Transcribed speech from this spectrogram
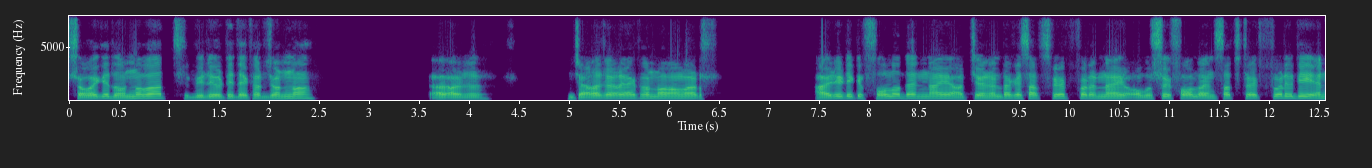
সবাইকে ধন্যবাদ ভিডিওটি দেখার জন্য। আর যারা যারা এখনও আমার আইডিটিকে ফলো দেন নাই আর চ্যানেলটাকে সাবস্ক্রাইব করেন নাই, অবশ্যই ফলো অ্যান্ড সাবস্ক্রাইব করে দিয়েন।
